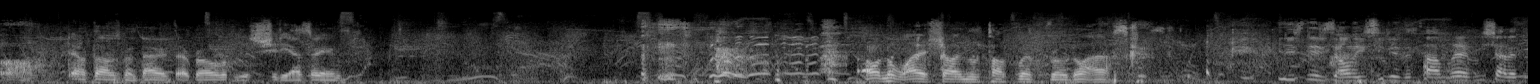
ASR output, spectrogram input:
Oh. Damn, I thought I was gonna die right there, bro. Look at this shitty ass aim. I don't know why I shot in the top left, bro. Don't ask. You did only shoot at the top left. You shot at the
